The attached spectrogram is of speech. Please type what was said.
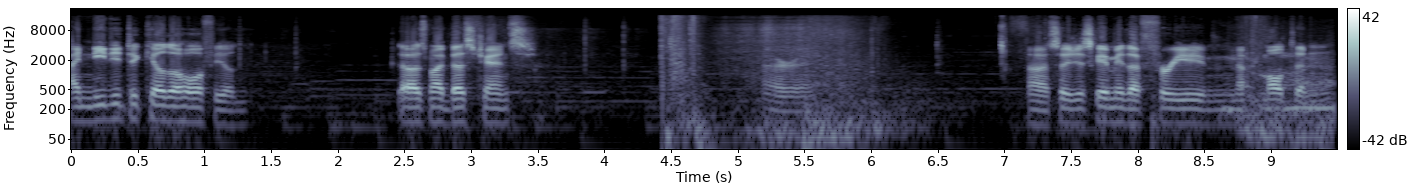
I needed to kill the whole field. That was my best chance. Alright. Uh, so he just gave me the free Molten.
